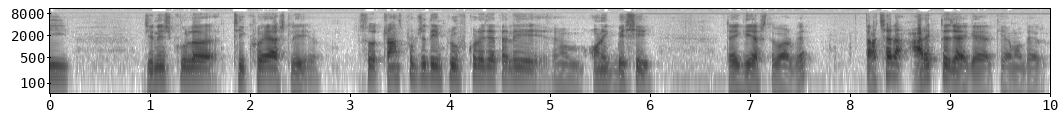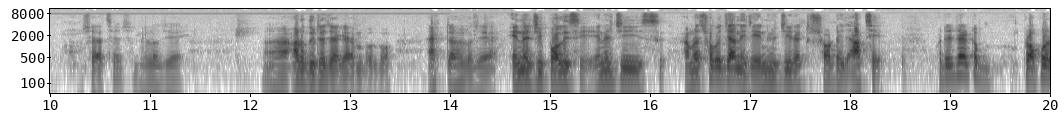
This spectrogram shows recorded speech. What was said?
এই জিনিসগুলো ঠিক হয়ে আসলে সো ট্রান্সপোর্ট যদি ইমপ্রুভ করে যায়, তাহলে অনেক বেশি এগিয়ে আসতে পারবে। তাছাড়া আরেকটা জায়গায় আর কি আমাদের সে আছে, সেটা হলো যে আরও আরও দুটো জায়গায় আমি বলব। একটা হলো যে এনার্জি পলিসি এনার্জি আমরা সবাই জানি যে এনার্জির একটা শর্টেজ আছে বাট এটা একটা প্রপার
